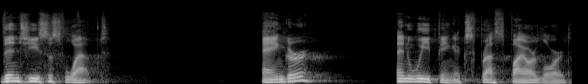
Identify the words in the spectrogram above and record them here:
Then Jesus wept. Anger and weeping expressed by our Lord.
